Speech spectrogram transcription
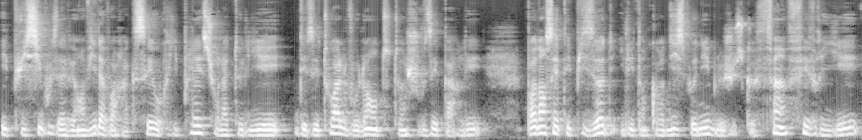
Et puis si vous avez envie d'avoir accès au replay sur l'atelier des étoiles volantes dont je vous ai parlé, pendant cet épisode, il est encore disponible jusque fin février,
